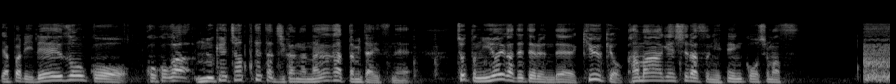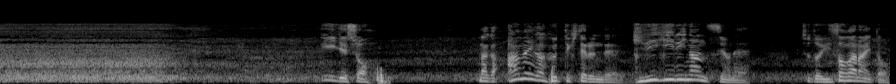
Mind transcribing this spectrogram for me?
やっぱり冷蔵庫、ここが抜けちゃってた時間が長かったみたいですね。ちょっと匂いが出てるんで、急遽釜揚げしらすに変更します。いいでしょう。なんか雨が降ってきてるんで、ギリギリなんですよね。ちょっと急がないと。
